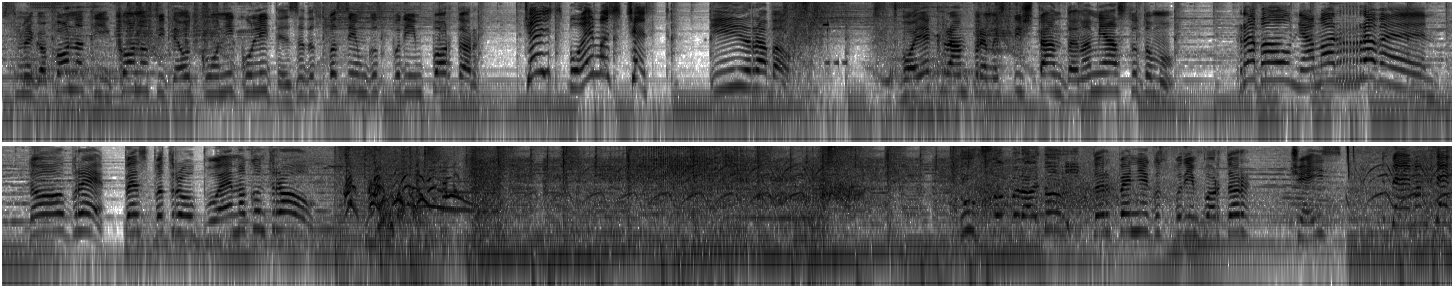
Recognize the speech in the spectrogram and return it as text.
с мегафонът и конусите отклони колите, за да спасим господин Портър. Чейз, поема с чест. И Рабъл. С твоя кран премести штанда на мястото му. Ръбъл няма равен! Добре, без патрул поема контрол. Тук съм, Райдър! Търпение, господин Портър. Чейз. Заемам се!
